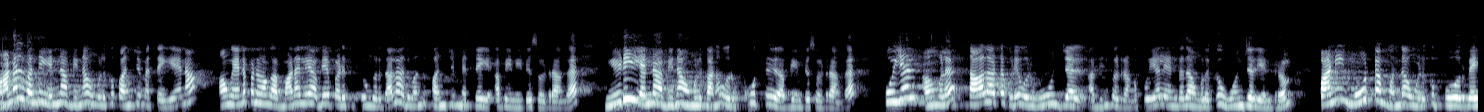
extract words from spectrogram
மணல் வந்து என்ன அப்படின்னா உங்களுக்கு பஞ்சு மெத்தை. ஏன்னா அவங்க என்ன பண்ணுவாங்க? மணலே அப்படியே படுத்து தூங்குறதால அது வந்து பஞ்சு மெத்தை அப்படின்ட்டு சொல்றாங்க. இடி என்ன அப்படின்னா அவங்களுக்கான ஒரு கூத்து அப்படின்ட்டு சொல்றாங்க. புயல் அவங்கள தாளாட்டக்கூடிய ஒரு ஊஞ்சல் அப்படின்னு சொல்றாங்க. புயல் என்பது அவங்களுக்கு ஊஞ்சல் என்றும் பனி மூட்டம் வந்து அவங்களுக்கு போர்வை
